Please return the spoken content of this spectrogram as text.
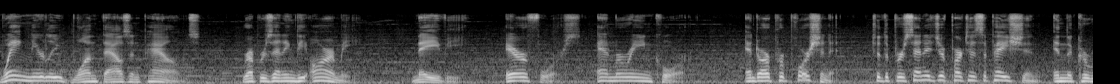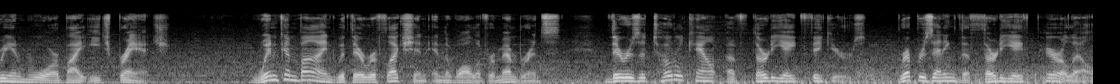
weighing nearly 1,000 pounds, representing the Army, Navy, Air Force, and Marine Corps, and are proportionate to the percentage of participation in the Korean War by each branch. When combined with their reflection in the Wall of Remembrance, there is a total count of 38 figures representing the 38th parallel,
